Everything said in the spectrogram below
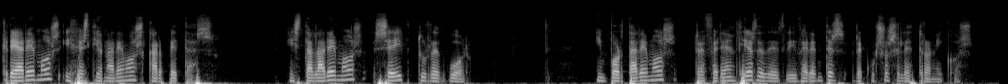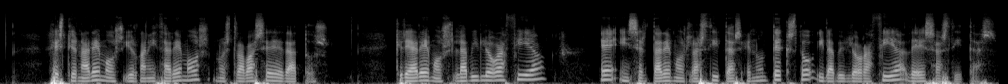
Crearemos y gestionaremos carpetas. Instalaremos Save to RedWord Importaremos referencias de diferentes recursos electrónicos. Gestionaremos y organizaremos nuestra base de datos. Crearemos la bibliografía e insertaremos las citas en un texto y la bibliografía de esas citas.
